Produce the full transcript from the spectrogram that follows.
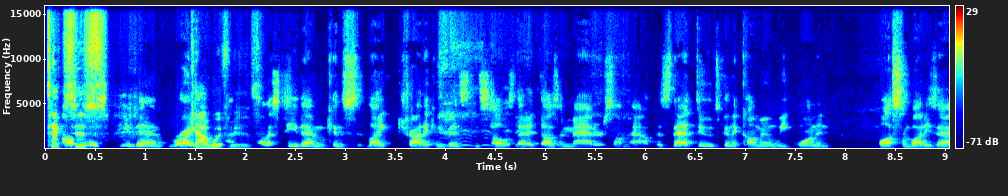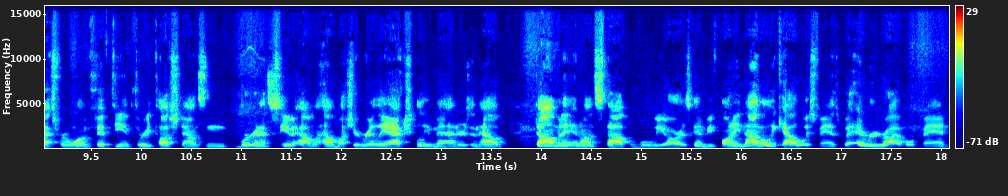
Texas see them right. Cowboy I fans. want to see them cons- like try to convince themselves that it doesn't matter somehow because that dude's going to come in week one and bust somebody's ass for 150 and three touchdowns, and we're going to see how how much it really actually matters and how dominant and unstoppable we are. It's going to be funny. Not only Cowboys fans, but every rival fan.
